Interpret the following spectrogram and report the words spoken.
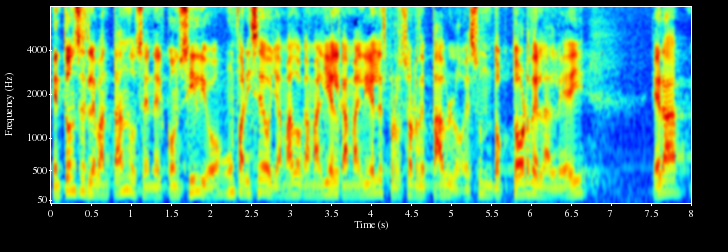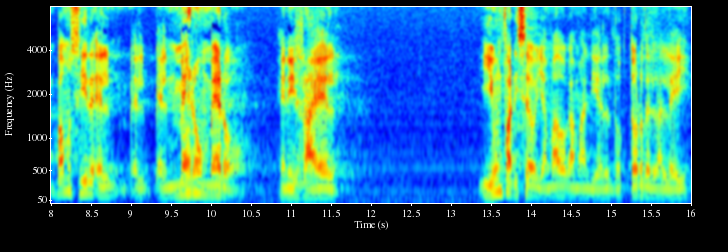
Entonces levantándose en el concilio, un fariseo llamado Gamaliel, Gamaliel es profesor de Pablo, es un doctor de la ley, era, vamos a decir, el, el mero mero en Israel y un fariseo llamado Gamaliel, doctor de la ley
